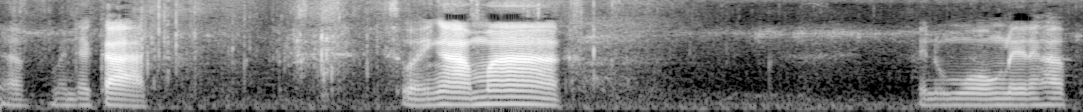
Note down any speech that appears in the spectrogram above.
ครับบรรยากาศ สวยงามมาก เป็นอุโมงค์เลยนะครับ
